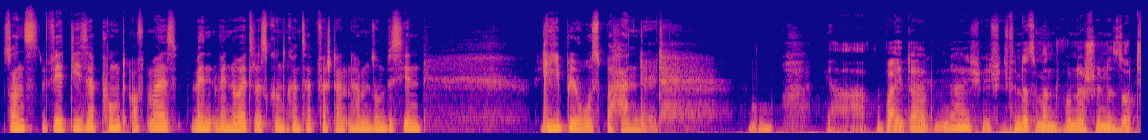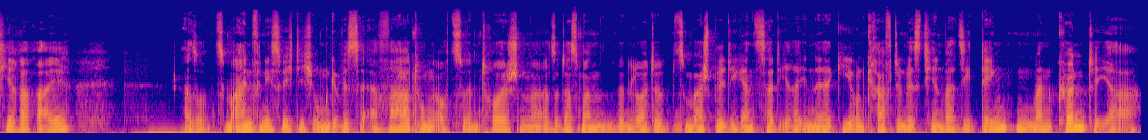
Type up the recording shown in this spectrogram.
Sonst wird dieser Punkt oftmals, wenn, wenn Leute das Grundkonzept verstanden haben, so ein bisschen lieblos behandelt. Hm. Ja, wobei da, na, ich, ich finde das immer eine wunderschöne Sortiererei also zum einen finde ich es wichtig, um gewisse Erwartungen auch zu enttäuschen. Ne? Also dass man, wenn Leute zum Beispiel die ganze Zeit ihre Energie und Kraft investieren, weil sie denken, man könnte ja,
